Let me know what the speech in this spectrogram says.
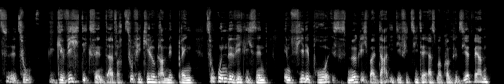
zu, zu gewichtig sind, einfach zu viel Kilogramm mitbringen, zu unbeweglich sind. Im 4D Pro ist es möglich, weil da die Defizite erstmal kompensiert werden,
